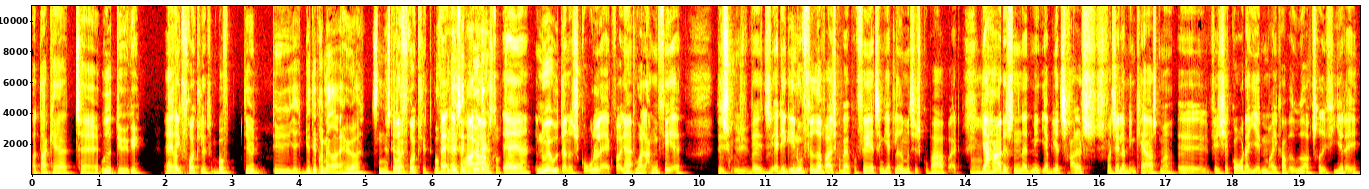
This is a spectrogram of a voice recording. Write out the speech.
og der kan jeg tage ud og dykke. Ja, det er ikke frygteligt. Hvorfor, det er jo, det, jeg bliver deprimeret af at høre sådan en Det er historie. da frygteligt. Hvorfor bliver du ikke dykkerinstruktør? Ja, ja. Nu er jeg uddannet skolelærer, ikke? For, Ja. Du har lange ferie. Er det ikke endnu federe faktisk at være på ferie? Jeg tænker, jeg glæder mig til at skulle på arbejde. Mm. Jeg har det sådan, at min, jeg bliver træls, fortæller min kæreste mig, øh, hvis jeg går derhjemme og ikke har været ude og optræde i fire dage.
